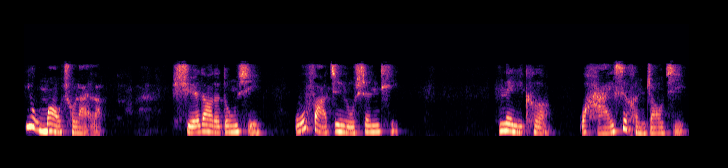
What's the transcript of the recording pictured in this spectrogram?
又冒出来了。学到的东西无法进入身体，那一刻我还是很着急。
